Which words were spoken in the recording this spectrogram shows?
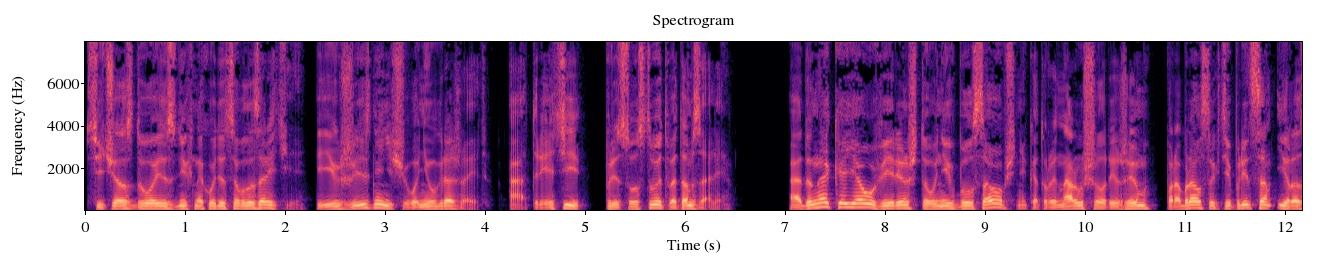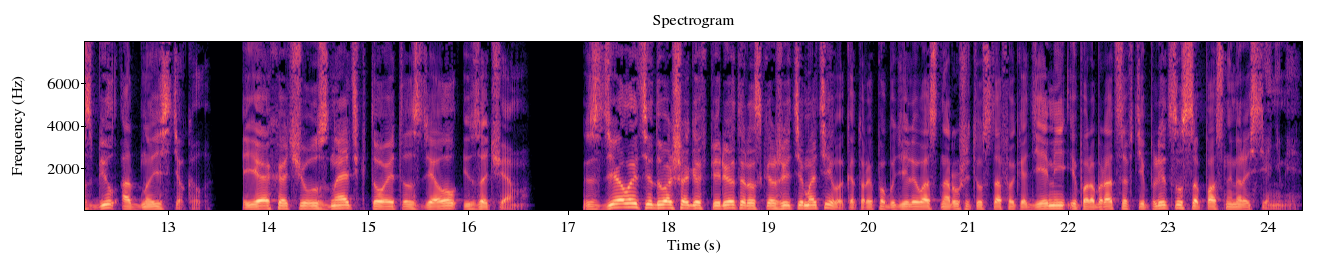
Сейчас двое из них находятся в лазарете, и их жизни ничего не угрожает, а третий присутствует в этом зале. Однако я уверен, что у них был сообщник, который нарушил режим, пробрался к теплицам и разбил одно из стекол. Я хочу узнать, кто это сделал и зачем. Сделайте два шага вперед и расскажите мотивы, которые побудили вас нарушить устав Академии и пробраться в теплицу с опасными растениями.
